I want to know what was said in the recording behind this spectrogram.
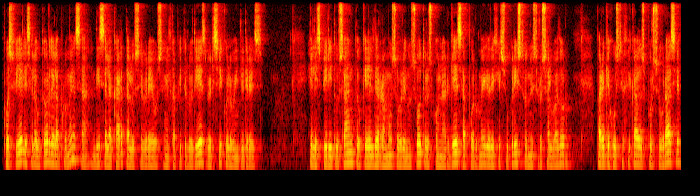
pues fiel es el autor de la promesa, dice la carta a los Hebreos en el capítulo 10, versículo 23. El Espíritu Santo que Él derramó sobre nosotros con largueza por medio de Jesucristo nuestro Salvador, para que justificados por su gracia,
